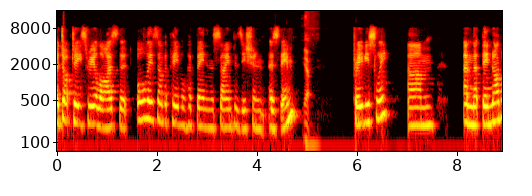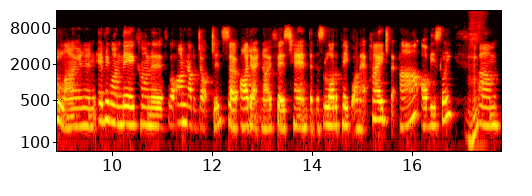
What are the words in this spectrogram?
adoptees realise that all these other people have been in the same position as them yeah, previously, um, and that they're not alone. And everyone there kind of, well, I'm not adopted, so I don't know firsthand, but there's a lot of people on our page that are, obviously. Um,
